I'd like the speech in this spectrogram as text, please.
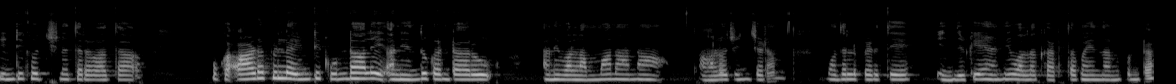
ఇంటికి వచ్చిన తర్వాత ఒక ఆడపిల్ల ఇంటికి ఉండాలి అని ఎందుకంటారు? అని వాళ్ళ అమ్మ నాన్న ఆలోచించడం మొదలు పెడితే ఎందుకే అని వాళ్ళకి అర్థమైంది అనుకుంటా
